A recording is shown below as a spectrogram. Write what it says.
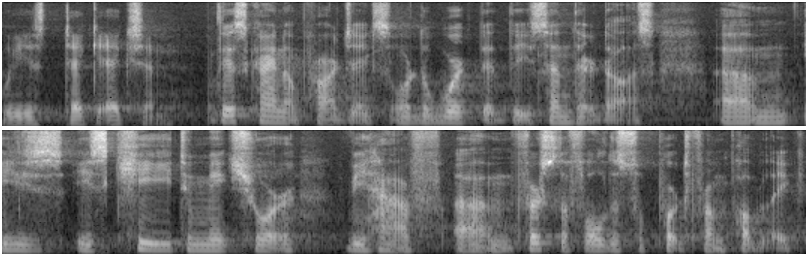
we take action. This kind of projects or the work that the center does um, is, is key to make sure we have, um, first of all, the support from public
